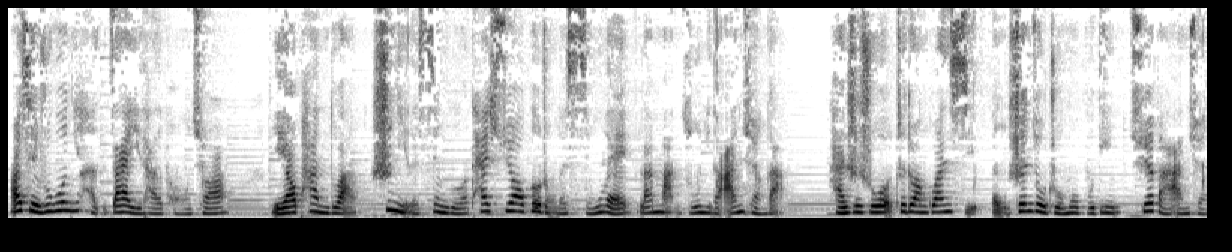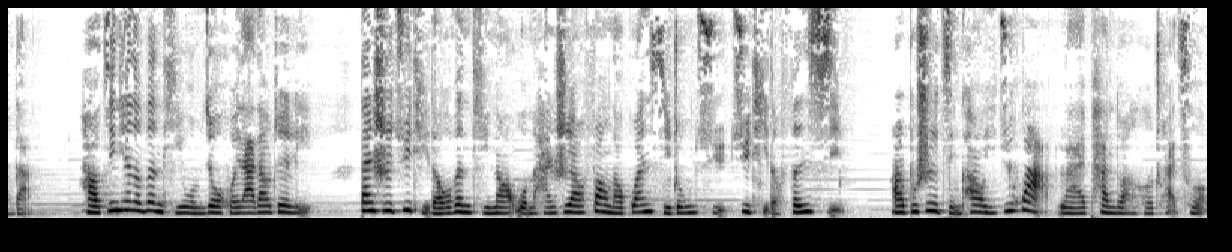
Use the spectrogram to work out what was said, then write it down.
而且如果你很在意他的朋友圈，也要判断是你的性格太需要各种的行为来满足你的安全感，还是说这段关系本身就琢磨不定，缺乏安全感。好，今天的问题我们就回答到这里，但是具体的问题呢，我们还是要放到关系中去具体的分析，而不是仅靠一句话来判断和揣测。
